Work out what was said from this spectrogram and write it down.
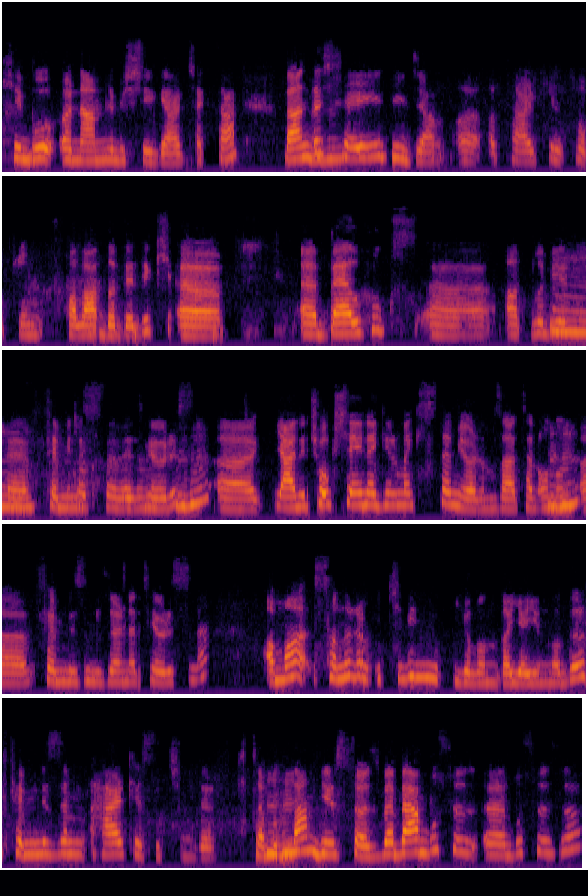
ki bu önemli bir şey gerçekten. Ben de Hı-hı. şey diyeceğim, ataerkil toplum falan da dedik. Bell Hooks adlı bir hmm, feminist teorist. Yani çok şeyine girmek istemiyorum zaten onun Hı-hı. feminizm üzerine teorisine. Ama sanırım 2000 yılında yayınladığı Feminizm Herkes İçindir kitabından Hı-hı. bir söz ve ben bu söz bu sözü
